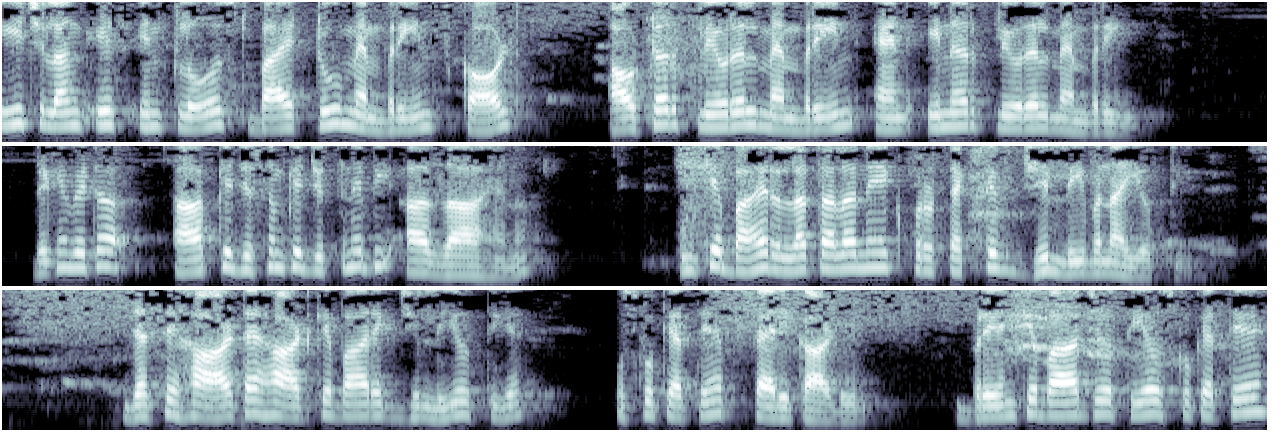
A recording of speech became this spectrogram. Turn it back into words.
each lung is enclose by two membranes called outer pleural membrane and inner pleural membrane देखें बेटा, आपके जिस्म के जितने भी आज़ा हैं ना, उनके बाहर अल्लाह ताला ने एक प्रोटेक्टिव झिल्ली बनाई होती है। जैसे हार्ट है, हार्ट के बाहर एक झिल्ली होती है, उसको कहते हैं पेरिकार्डियल ब्रेन के बाहर जो होती है, उसको कहते हैं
